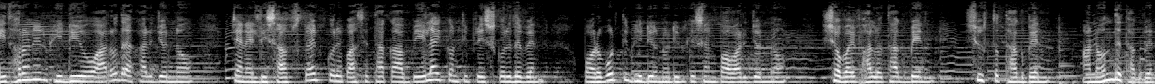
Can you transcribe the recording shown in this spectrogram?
এই ধরনের ভিডিও আরও দেখার জন্য চ্যানেলটি সাবস্ক্রাইব করে পাশে থাকা বেল আইকনটি প্রেস করে দেবেন। পরবর্তী ভিডিও নোটিফিকেশন পাওয়ার জন্য সবাই ভালো থাকবেন, সুস্থ থাকবেন, আনন্দে থাকবেন।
